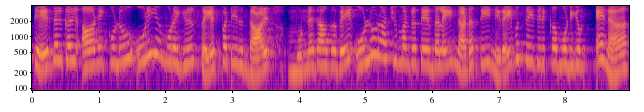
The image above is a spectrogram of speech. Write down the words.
தேர்தல்கள் ஆணைக்குழு உரிய முறையில் செயற்பட்டிருந்தால் முன்னதாகவே உள்ளூராட்சி மன்ற தேர்தலை நடத்தி நிறைவு செய்திருக்க முடியும் என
